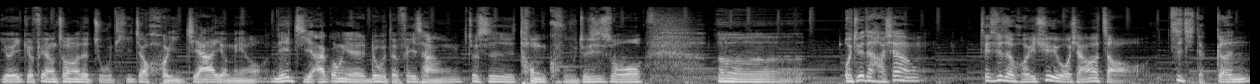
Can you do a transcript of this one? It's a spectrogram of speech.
有一个非常重要的主题叫回家，有没有？那集阿光也录得非常就是痛苦，就是说，呃，我觉得好像这次的回去，我想要找自己的根。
